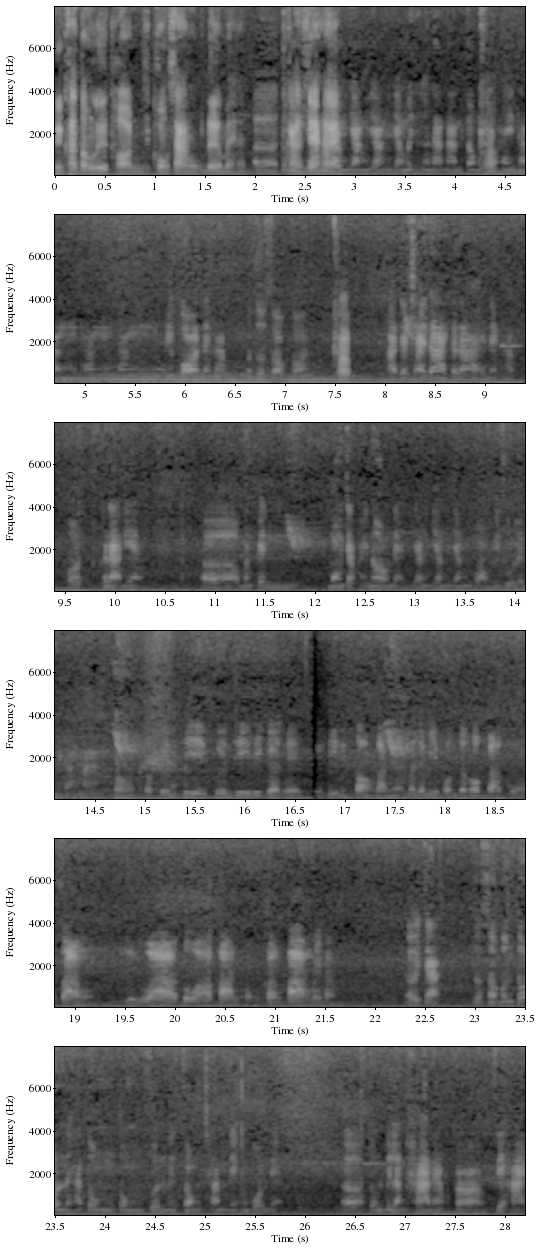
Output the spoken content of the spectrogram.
ถึงขั้นต้องรื้อถอนโครงสร้างเดิมไหมฮะ เอ่อตรงการนี้เสียหายงยังยังยังไม่ถึงขนาดนั้นต้องครัรอบให้ทางทางทางวิศว กรนะครับมาตรวจสอบก่อน ครับ อาจจะใช้ได้ก็ได้นะครับ เพราะขณะเนี้ยเอ่อมันเป็นมองจากภายนอกเนี่ยยังยังยังบอกพิสูจน์อะไรไม่ได้มากอ๋อแล้วพื้นที่พื้นที่ที่เกิดเหตุพื้นที่ติดต่อกันเนี่ยมันจะมีผลกระทบกับโครงสร้าง หรือว่าตัวอาคารของข้างๆไหมครับ เออจากตรวจสอบเบื้องต้นนะครับตรงตรงส่วนที่เป็นสองชั้นเนี่ยข้างบนเนี่ยเอ่อตรงที่เป็นหลังคานะครับก็เสียหาย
